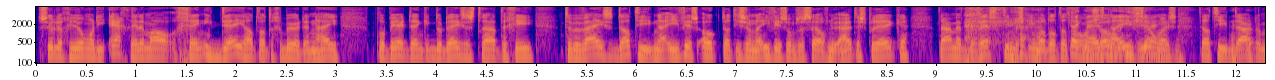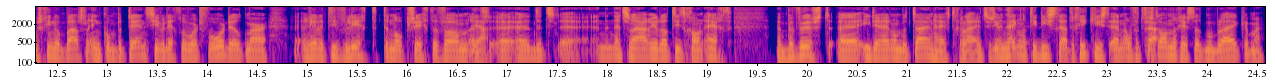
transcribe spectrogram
zullige jongen die echt helemaal geen idee had wat er gebeurde? En hij probeert, denk ik, door deze strategie te bewijzen dat hij naïef is. Ook dat hij zo naïef is om zichzelf nu uit te spreken. Daarmee bevestigt hij misschien wel dat het gewoon zo'n naïef jongen is. Dat hij daardoor misschien op basis van incompetentie wellicht wel wordt veroordeeld. Maar relatief licht ten opzichte van het, ja. het, het, scenario dat hij het gewoon echt bewust iedereen om de tuin heeft geleid. Dus ik denk dat hij die strategie kiest. En of het verstandig is, dat moet blijken. Maar...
